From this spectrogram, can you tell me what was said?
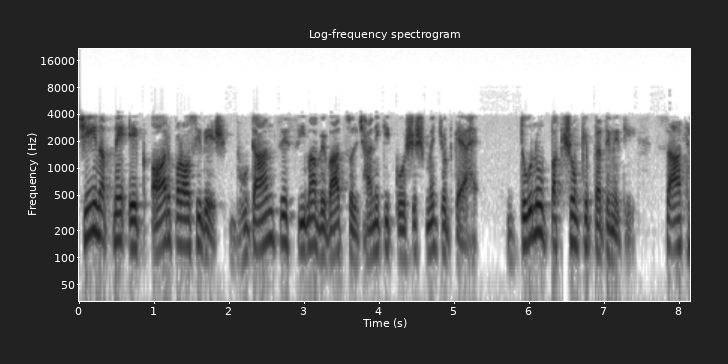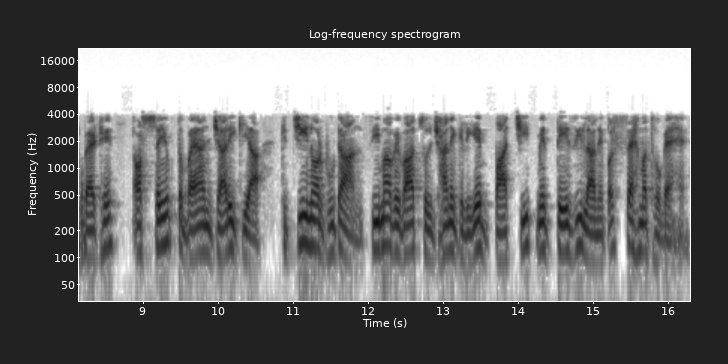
चीन अपने एक और पड़ोसी देश, भूटान से सीमा विवाद सुलझाने की कोशिश में जुट गया है। दोनों पक्षों के प्रतिनिधि साथ बैठे और संयुक्त बयान जारी किया कि चीन और भूटान सीमा विवाद सुलझाने के लिए बातचीत में तेज़ी लाने पर सहमत हो गए हैं।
